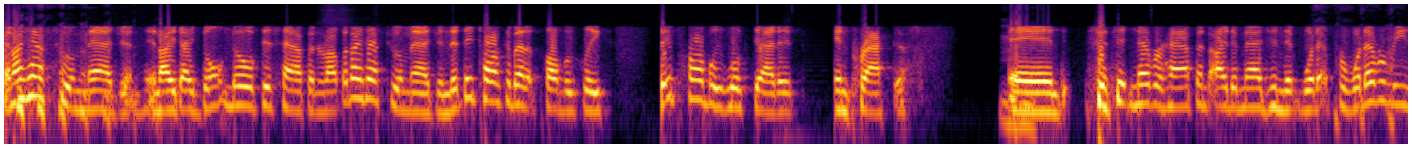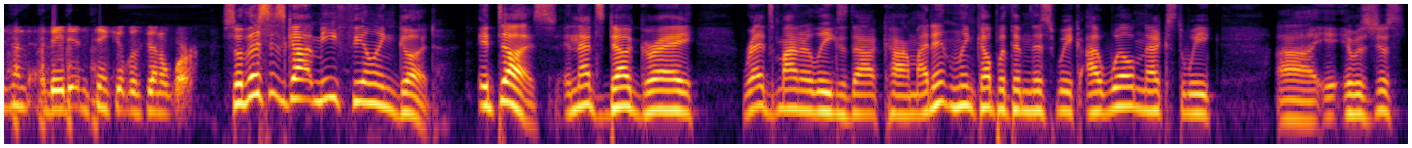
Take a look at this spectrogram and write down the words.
And I have to imagine, and I, I don't know if this happened or not, but I'd have to imagine that they talked about it publicly. They probably looked at it in practice Mm-hmm. And since it never happened, I'd imagine that what, for whatever reason, they didn't think it was going to work. So this has got me feeling good. It does. And that's Doug Gray, RedsMinorLeagues.com. I didn't link up with him this week. I will next week. Uh, it, it was just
